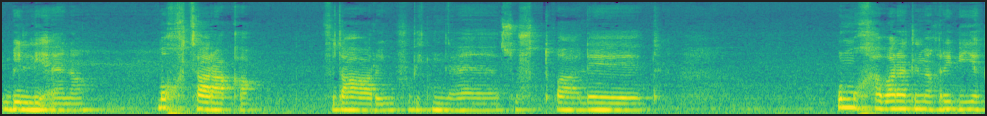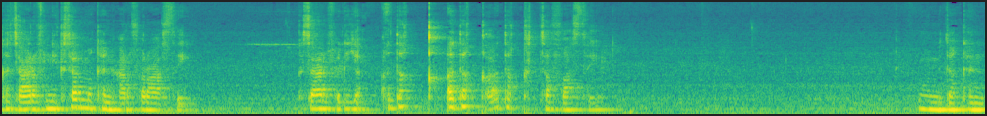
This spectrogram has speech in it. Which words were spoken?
باللي أنا مخترقة في داري وفي بيت النعاس وفي الطواليت. والمخابرات المغربية كتعرفني أكثر ما كنعرف راسي. كتعرف عليا أدق أدق أدق التفاصيل. ونبدا كان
